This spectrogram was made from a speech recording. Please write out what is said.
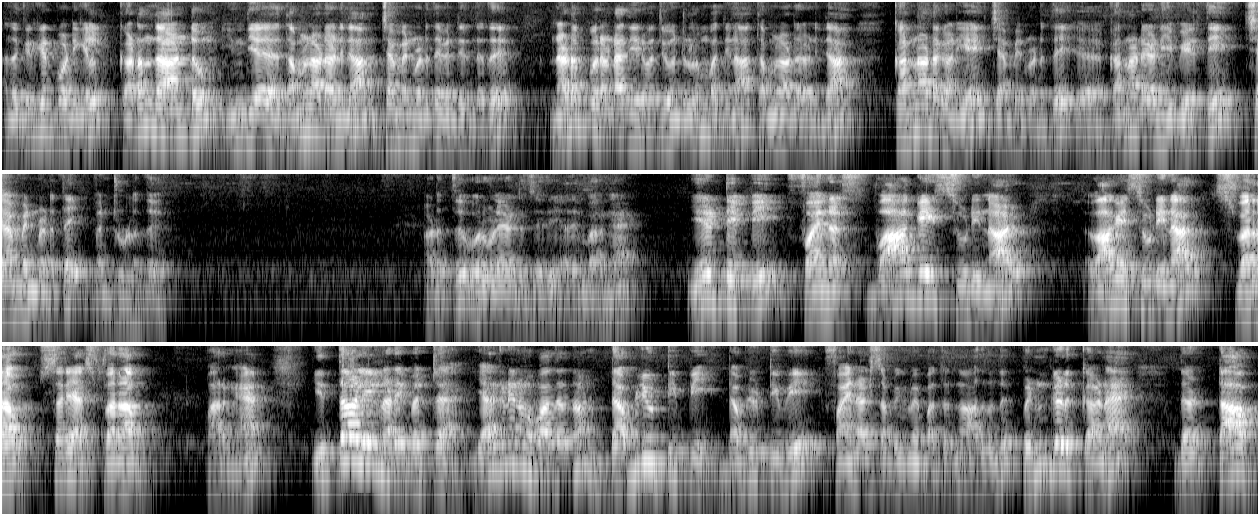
அந்த கிரிக்கெட் போட்டியில் கடந்த ஆண்டும் இந்திய தமிழ்நாடு அணி தான் சாம்பியன் பட்டத்தை வென்றிருந்தது. நடப்பு ரெண்டாயிரத்தி இருபத்தி ஒன்றிலும் பார்த்தீங்கன்னா தமிழ்நாடு அணி தான் கர்நாடக அணியை சாம்பியன் பட்டத்தை கர்நாடக அணியை வீழ்த்தி சாம்பியன் பட்டத்தை வென்றுள்ளது. அடுத்து ஒரு விளையாட்டு செய்தி அதையும் பாருங்கள் ஏடிபி ஃபைனல்ஸ் வாகை சூடினால் வாகை சூடினார் ஸ்வரவ். சரியா ஸ்வரவ். பாருங்க. இத்தாலியில் நடைபெற்ற ஏற்கனவே நம்ம பார்த்துருந்தோம் டபிள்யூடிபி டபிள்யூடிபி ஃபைனல்ஸ் அப்படிங்கிற மாதிரி அது வந்து பெண்களுக்கான இந்த டாப்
